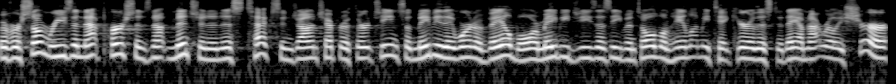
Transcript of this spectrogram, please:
But for some reason, that person's not mentioned in this text in John chapter 13. So maybe they weren't available, or maybe Jesus even told them, hey, let me take care of this today. I'm not really sure.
